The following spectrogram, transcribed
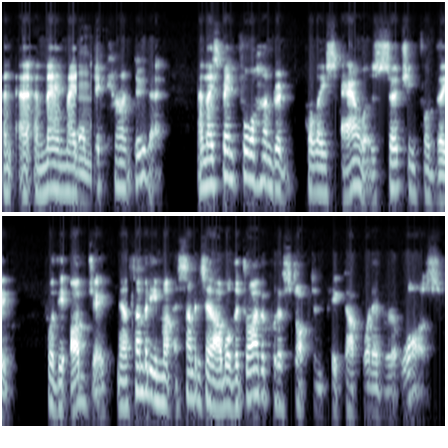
An, a, a man-made Mm. object can't do that. And they spent 400 police hours searching for the for the object. Now somebody might, somebody said, "Oh well, the driver could have stopped and picked up whatever it was."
